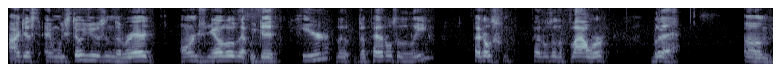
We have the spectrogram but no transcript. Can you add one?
I just, and we're still using the red, orange, and yellow that we did here, the, the petals of the leaf, petals, petals of the flower, bleh. Um,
